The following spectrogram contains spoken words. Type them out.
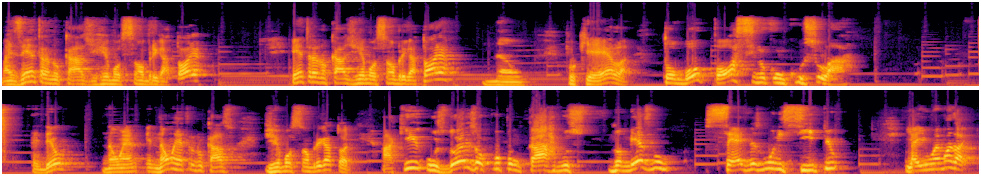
Mas entra no caso de remoção obrigatória? Entra no caso de remoção obrigatória? Não, porque ela tomou posse no concurso lá. Entendeu? Não, é, não entra no caso de remoção obrigatória. Aqui, os dois ocupam cargos no mesmo sede, mesmo município, e aí um é mandado.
